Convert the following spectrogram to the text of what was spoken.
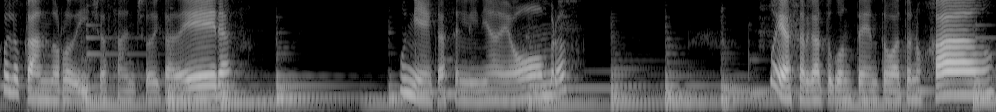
colocando rodillas ancho de caderas, muñecas en línea de hombros. Voy a hacer gato contento, gato enojado.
